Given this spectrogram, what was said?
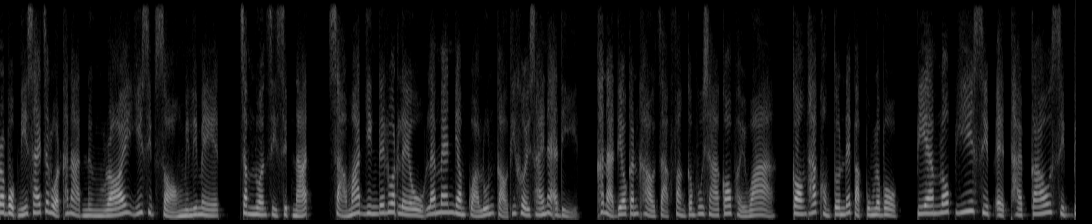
ระบบนี้ใช้จรวดขนาด 122 มิลลิเมตรจำนวน 40 นัด สามารถยิงได้รวดเร็ว และแม่นยำกว่ารุ่นเก่าที่เคยใช้ในอดีต ขณะเดียวกันข่าวจากฝั่งกัมพูชาก็เผยว่า กองทัพของตนได้ปรับปรุงระบบ PM-21 Type 90B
